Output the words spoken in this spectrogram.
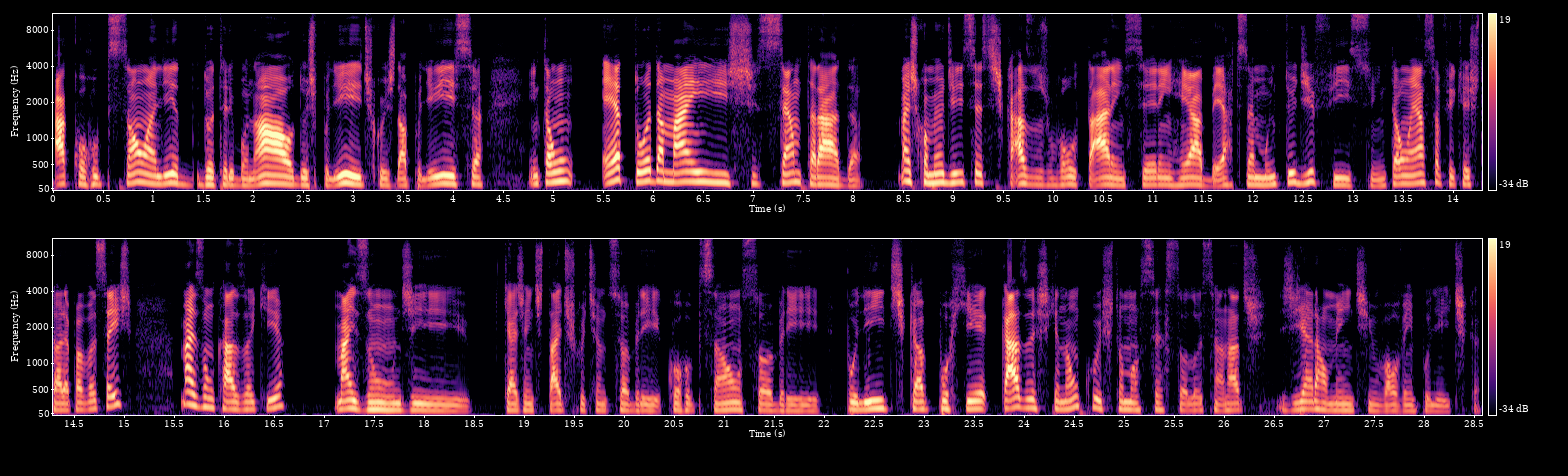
a corrupção ali do tribunal, dos políticos, da polícia. Então é toda mais centrada. Mas como eu disse, esses casos voltarem, serem reabertos é muito difícil. Então essa fica a história para vocês. Mais um caso aqui, mais um de que a gente está discutindo sobre corrupção, sobre política, porque casos que não costumam ser solucionados geralmente envolvem política.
